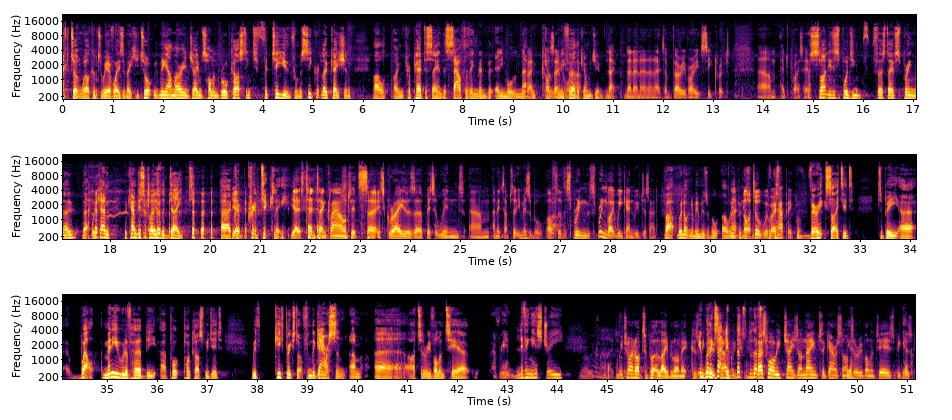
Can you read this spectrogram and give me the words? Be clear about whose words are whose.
Speaker 1: Achtung. Welcome to We Have Ways to Make You Talk with me, Al Murray, and James Holland, broadcasting to, to you from a secret location. I'll, I'm prepared to say in the south of England, but any more than that,
Speaker 2: No,
Speaker 1: we
Speaker 2: can't
Speaker 1: can't
Speaker 2: say
Speaker 1: go any
Speaker 2: any
Speaker 1: further, can we, Jim?
Speaker 2: No, no, no, no, no, no. It's a very, very secret um, enterprise here.
Speaker 1: A slightly disappointing first day of spring, though. That we can we can disclose the date uh,
Speaker 2: Yeah.
Speaker 1: crypt- cryptically.
Speaker 2: Yeah, it's 10-10 cloud. It's uh, it's grey. There's a bit of wind, um, and it's absolutely miserable after the spring spring-like weekend we've just had.
Speaker 1: But we're not going to be miserable, are we?
Speaker 2: No, not at all. We're very happy.
Speaker 1: We're very excited to be. Uh, well, many of you will have heard the uh, po- podcast we did with Keith Bridgstock from the Garrison, um, uh, artillery volunteer, living history.
Speaker 3: We oh, try not to put a label on it because we
Speaker 1: well,
Speaker 3: do
Speaker 1: exactly,
Speaker 3: some-
Speaker 1: that's-
Speaker 3: that's,
Speaker 1: that's-
Speaker 3: why we changed our name to the Garrison Artillery Volunteers because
